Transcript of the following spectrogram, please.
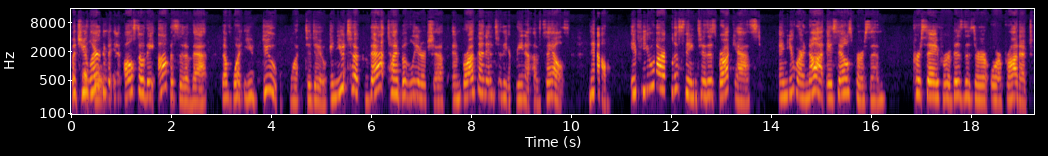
But you Absolutely. learned also the opposite of that, of what you do want to do. And you took that type of leadership and brought that into the arena of sales. Now, if you are listening to this broadcast and you are not a salesperson per se for a business or, or a product,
